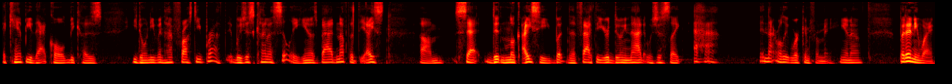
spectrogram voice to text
it can't be that cold because you don't even have frosty breath. It was just kind of silly. You know, it's bad enough that the ice um, set didn't look icy, but the fact that you're doing that, it was just like, ah, it's not really working for me. You know. But anyway.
